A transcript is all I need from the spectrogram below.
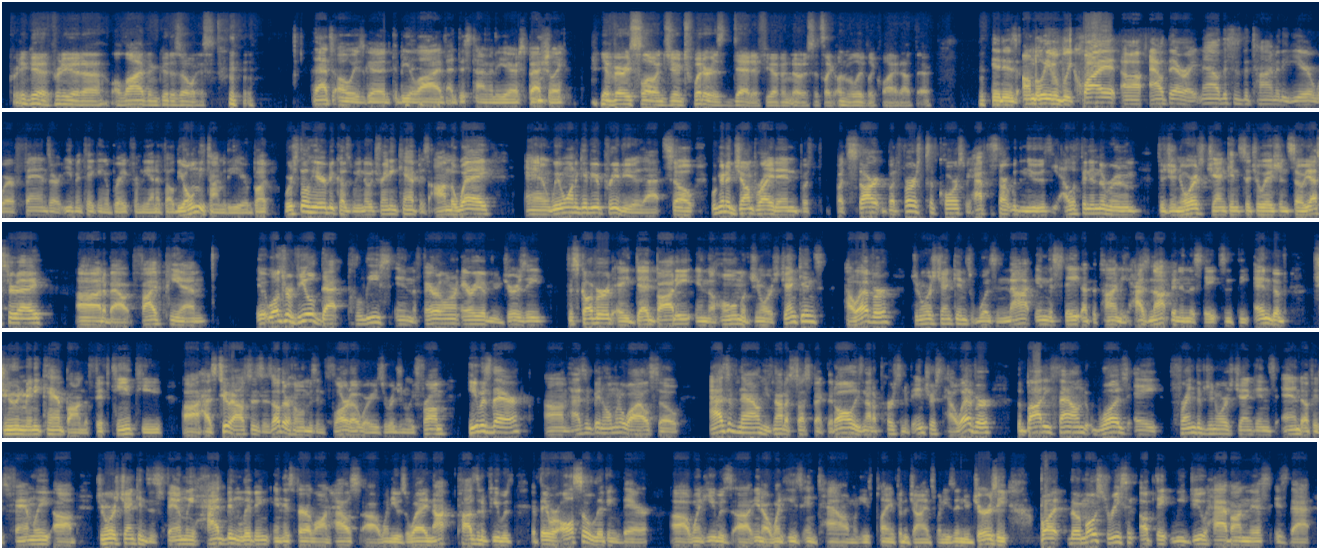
Pretty good. Pretty good. Uh, alive and good as always. That's always good to be alive at this time of the year, especially. yeah, very slow in June. Twitter is dead if you haven't noticed. It's like unbelievably quiet out there. it is unbelievably quiet uh, out there right now. This is the time of the year where fans are even taking a break from the NFL, the only time of the year. But we're still here because we know training camp is on the way and we want to give you a preview of that. So we're going to jump right in. But but start, but first, of course, we have to start with the news, the elephant in the room, the Janoris Jenkins situation. So yesterday, uh, at about 5 p.m., it was revealed that police in the Fairlawn area of New Jersey discovered a dead body in the home of Janoris Jenkins. However, Janoris Jenkins was not in the state at the time. He has not been in the state since the end of June minicamp on the 15th. He uh, has two houses. His other home is in Florida, where he's originally from. He was there. Um, hasn't been home in a while. So as of now, he's not a suspect at all. He's not a person of interest. However, the body found was a friend of Janoris Jenkins and of his family. Um, Janoris Jenkins' family had been living in his Fairlawn house uh, when he was away. Not positive he was if they were also living there uh, when he was, uh, you know, when he's in town, when he's playing for the Giants, when he's in New Jersey. But the most recent update we do have on this is that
